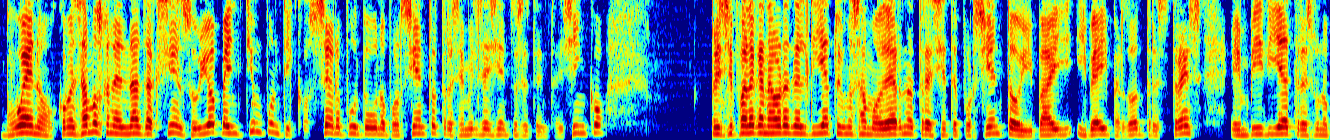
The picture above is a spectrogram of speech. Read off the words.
Bueno, comenzamos con el Nasdaq 100, subió 21 punticos, 0.1%, 13.675. Principales ganadoras del día tuvimos a Moderna 3.7%, eBay, eBay perdón, 3.3%, Nvidia 3.1%,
